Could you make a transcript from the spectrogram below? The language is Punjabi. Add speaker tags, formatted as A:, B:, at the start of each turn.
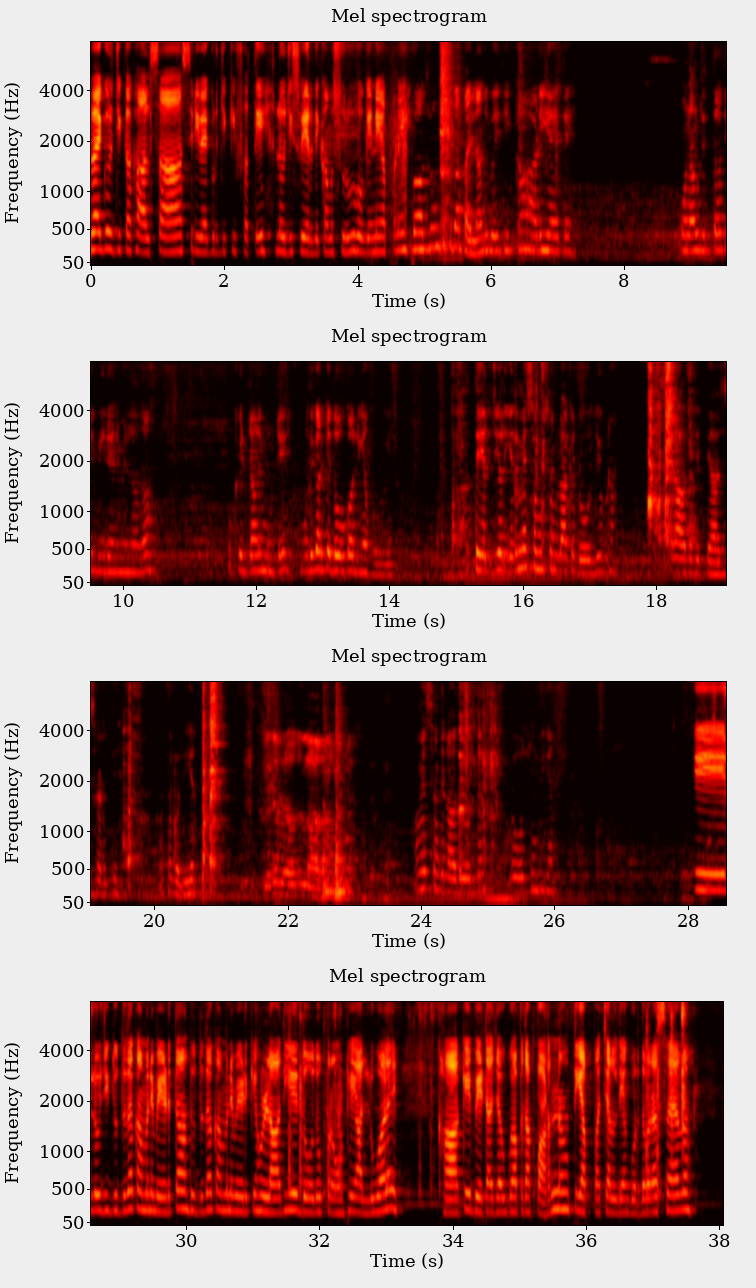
A: ਵਾਹਿਗੁਰੂ ਜੀ ਕਾ ਖਾਲਸਾ ਸ੍ਰੀ ਵਾਹਿਗੁਰੂ ਜੀ ਕੀ ਫਤਿਹ। ਲੋ ਜੀ ਸਵੇਰ ਦੇ ਕੰਮ ਸ਼ੁਰੂ ਹੋ ਗਏ ਨੇ ਆਪਣੇ। ਬਾਥਰੂਮ ਚ ਤਾਂ ਪਹਿਲਾਂ ਦੀ ਪਈ ਸੀ ਕਾੜੀ ਆਏ ਤੇ। ਉਹਨਾਂ ਨੂੰ ਦਿੱਤਾ ਤੀ ਵੀਰੇ ਨੇ ਮੈਨੂੰ ਲੱਗਦਾ। ਉਹ ਖੇਡਾਂ ਵਾਲੇ ਮੁੰਡੇ ਉਹਦੇ ਕਰਕੇ ਦੋ ਕੌਲੀਆਂ ਹੋ ਗਈਆਂ। ਤੇਲ ਜਿਹੜੀ ਤੇ ਮੈਂ ਸਮੋਸਾ ਲਾ ਕੇ ਡੋਲ ਦਿਓ ਭਰਾ। ਰਾਤ ਦੇ ਪਿਆਜ਼ ਸੜਦੇ ਉਹ ਤਾਂ ਵਧੀਆ।
B: ਇਹਦਾ ਫਿਰ ਉਹ ਲਾ ਲਾਂਗੇ ਮੈਸਾਂ ਦੇ ਉੱਤੇ
A: ਅਮੇਸਾਂ ਦੇ ਲਾ ਦਿਓ ਉਧਰ ਡੋਲ ਦੂੰਗੀ ਆ। ਤੇ ਲੋ ਜੀ, ਦੁੱਧ ਦਾ ਕੰਮ ਨਿਬੇੜਤਾ ਦੁੱਧ ਦਾ ਕੰਮ ਨਿਬੇੜ ਕੇ ਹੁਣ ਲਾ ਦਈਏ ਦੋ ਦੋ ਪਰੌਂਠੇ ਆਲੂ ਵਾਲੇ। ਖਾ ਕੇ ਬੇਟਾ ਜਾਊਗਾ ਆਪਦਾ ਪੜਨ ਤੇ ਆਪਾਂ ਚੱਲਦੇ ਆਂ ਗੁਰਦੁਆਰਾ ਸਾਹਿਬ।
